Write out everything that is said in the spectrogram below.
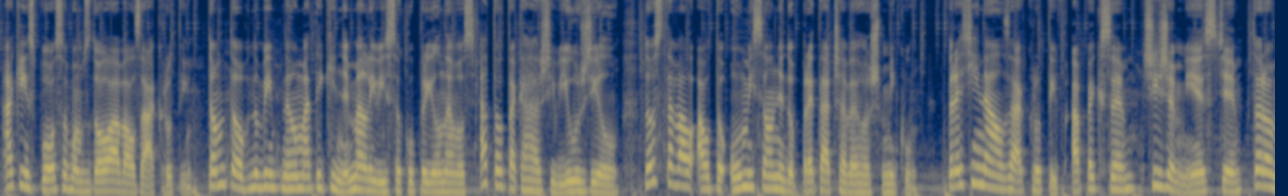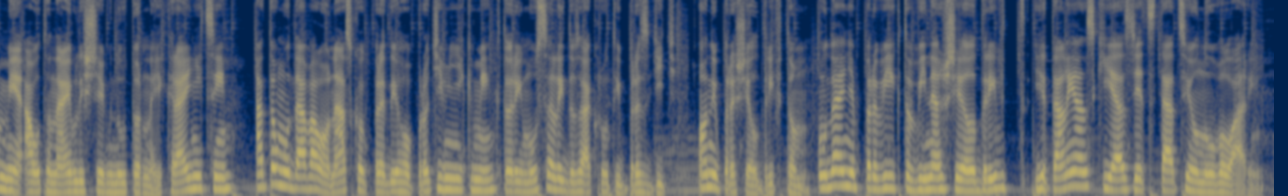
akým spôsobom zdolával zákruty. V tomto období pneumatiky nemali vysokú prílnavosť a to Takahashi využil. Dostával auto úmyselne do pretáčavého šmiku. Pretínal zákruty v apexe, čiže mieste, v ktorom je auto najbližšie k vnútornej krajnici a tomu dávalo náskok pred jeho protivníkmi, ktorí museli do zákruty brzdiť. On ju prešiel driftom. Údajne prvý, kto vynašiel drift, je talianský jazdec Stacio Nuvolari.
